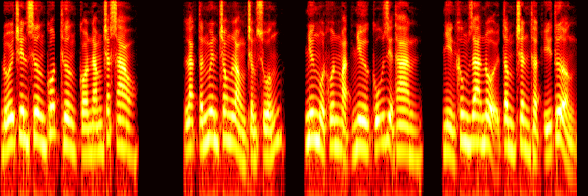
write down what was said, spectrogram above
Đối trên xương cốt thương có nắm chắc sao. Lạc tấn nguyên trong lòng trầm xuống, nhưng một khuôn mặt như cũ diện than, nhìn không ra nội tâm chân thật ý tưởng,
